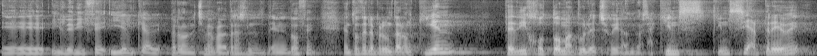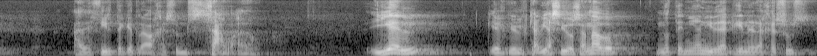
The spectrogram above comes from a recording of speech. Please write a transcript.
Eh, y le dice, y el que, perdón, échame para atrás en el, 12. Entonces le preguntaron, ¿quién te dijo toma tu lecho y anda? O sea, ¿quién, quién se atreve a decirte que trabajes un sábado? Y él, el, que había sido sanado, no tenía ni idea quién era Jesús,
